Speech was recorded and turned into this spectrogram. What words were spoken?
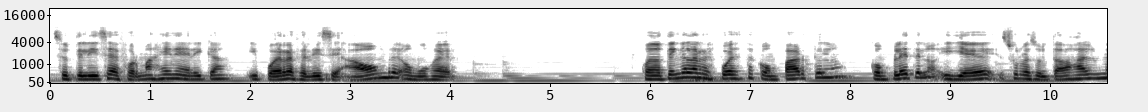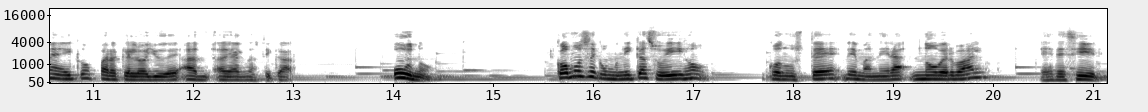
se utiliza de forma genérica y puede referirse a hombre o mujer. Cuando tenga la respuesta, compártelo, complételo y lleve sus resultados al médico para que lo ayude a, diagnosticar. 1. ¿Cómo se comunica su hijo con usted de manera no verbal, es decir,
